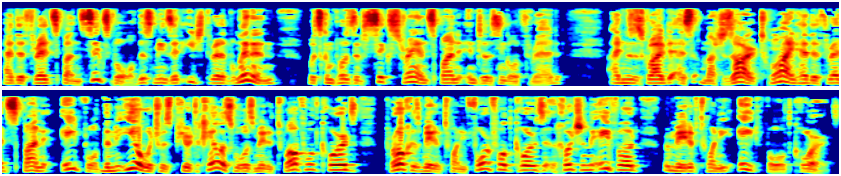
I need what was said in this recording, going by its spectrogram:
had the thread spun sixfold. This means that each thread of linen was composed of six strands spun into a single thread. Items described as machzar, twine, had their thread spun eightfold. The me'il, which was pure techelis wool, was made of twelve-fold cords. Paroch is made of twenty-fourfold cords. The chosh and the ephod were made of twenty-eightfold cords.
